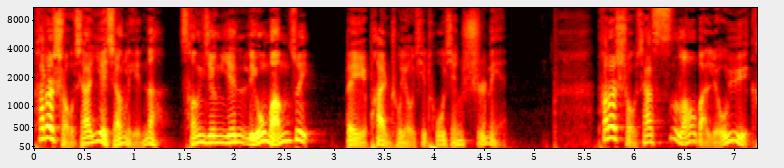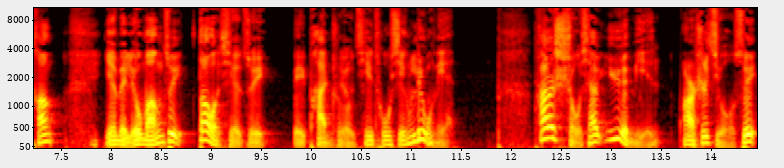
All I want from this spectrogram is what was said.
他的手下叶祥林呢，曾经因流氓罪被判处有期徒刑十年；他的手下四老板刘玉康，因为流氓罪、盗窃罪被判处有期徒刑六年；他的手下岳敏。二十九岁，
